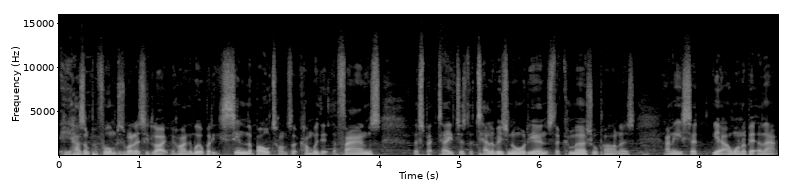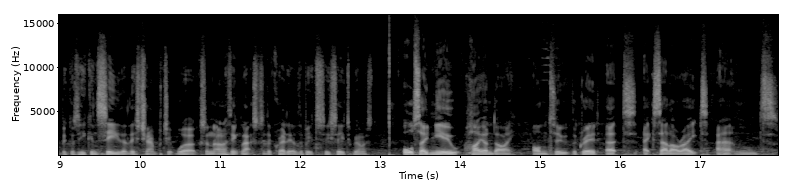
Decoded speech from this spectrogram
He hasn't performed as well as he'd like behind the wheel, but he's seen the bolt-ons that come with it: the fans, the spectators, the television audience, the commercial partners. And he said, "Yeah, I want a bit of that because he can see that this championship works." And I think that's to the credit of the BTCC, to be honest. Also, new Hyundai onto the grid at Excelr8 and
